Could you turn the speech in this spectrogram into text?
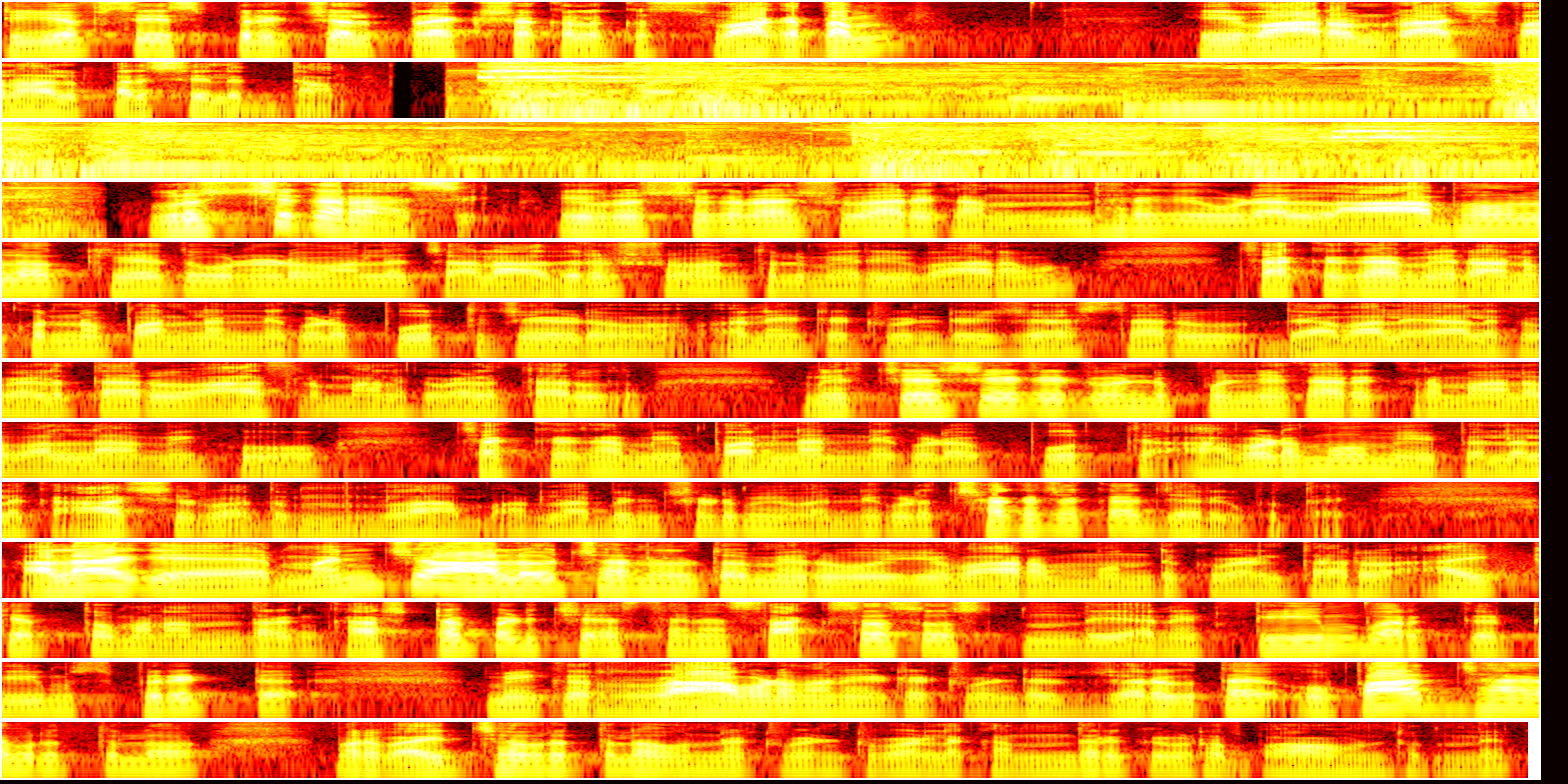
TFC spiritual ప్రేక్షకులకు స్వాగతం. ఈ వారం రాశి ఫలాలు పరిశీలిద్దాం. వృశ్చిక రాశి. ఈ వృశ్చిక రాశి వారికి అందరికీ కూడా లాభంలో కేతు ఉండడం వల్ల చాలా అదృష్టవంతులు మీరు ఈ వారము. చక్కగా మీరు అనుకున్న పనులన్నీ కూడా పూర్తి చేయడం అనేటటువంటివి చేస్తారు. దేవాలయాలకు వెళతారు ఆశ్రమాలకు వెళతారు. మీరు చేసేటటువంటి పుణ్య కార్యక్రమాల వల్ల మీకు చక్కగా మీ పనులన్నీ కూడా పూర్తి అవ్వడము మీ పిల్లలకి ఆశీర్వాదం లాభ లభించడం ఇవన్నీ కూడా చకచకా జరిగిపోతాయి. అలాగే మంచి ఆలోచనలతో మీరు ఈ వారం ముందుకు వెళ్తారు. ఐక్యతతో మనందరం కష్టపడి చేస్తేనే సక్సెస్ వస్తుంది అనే టీం వర్క్ టీం స్పిరిట్ మీకు రావడం అనేటటువంటివి జరుగుతాయి. ఉపాధ్యాయ వృత్తిలో మరి వైద్య వృత్తిలో ఉన్నటువంటి వాళ్ళకందరికీ కూడా బాగుంటుంది.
